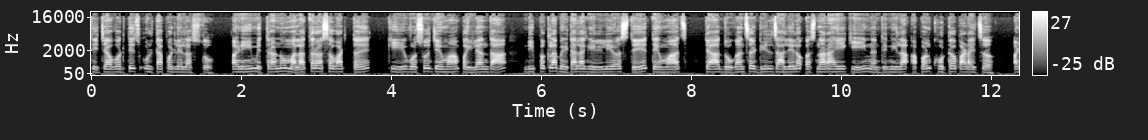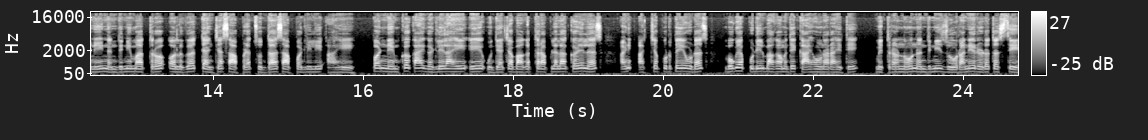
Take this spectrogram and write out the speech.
तिच्यावरतीच उलटा पडलेला असतो. आणि मित्रांनो मला तर असं वाटतंय की वसू जेव्हा पहिल्यांदा दीपकला भेटायला गेलेली असते तेव्हाच त्या दोघांचं डील झालेलं असणार आहे की नंदिनीला आपण खोटं पाडायचं आणि नंदिनी मात्र अलगद त्यांच्या सापड्यात सुद्धा सापडलेली आहे. पण नेमकं काय घडलेलं आहे हे उद्याच्या भागात तर आपल्याला कळेलच आणि आजच्या पुरतं एवढंच. बघूया पुढील भागामध्ये काय होणार आहे ते. मित्रांनो नंदिनी जोराने रडत असते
